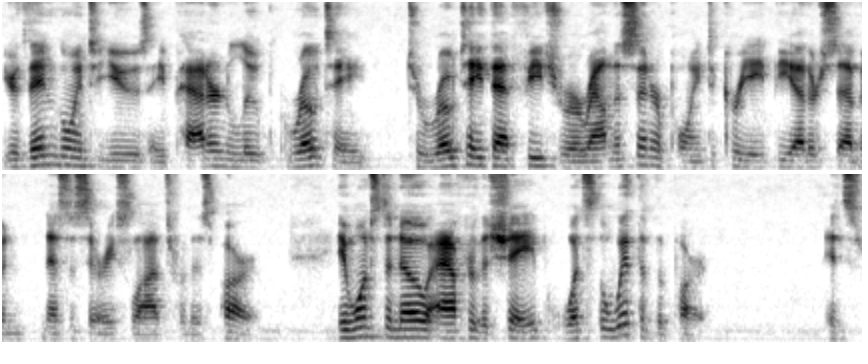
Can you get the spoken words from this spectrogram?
You're then going to use a pattern loop rotate to rotate that feature around the center point to create the other seven necessary slots for this part. It wants to know after the shape, what's the width of the part? It's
